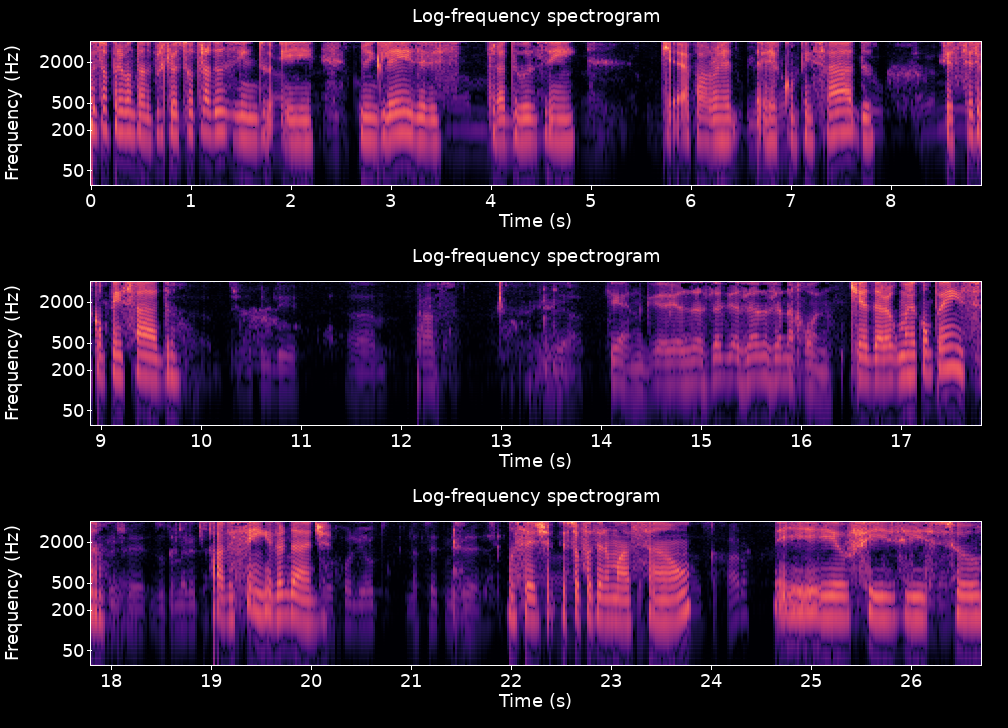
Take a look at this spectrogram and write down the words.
Estou perguntando porque eu estou traduzindo e no inglês eles traduzem que é a palavra recompensado, que é ser recompensado que é dar alguma recompensa. Ah, sim, é verdade. Ou seja, eu estou fazendo uma ação e eu fiz isso,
